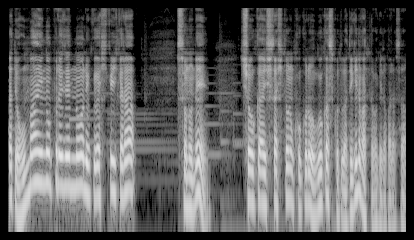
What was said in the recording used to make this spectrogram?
だってお前のプレゼン能力が低いから、そのね、紹介した人の心を動かすことができなかったわけだからさ、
